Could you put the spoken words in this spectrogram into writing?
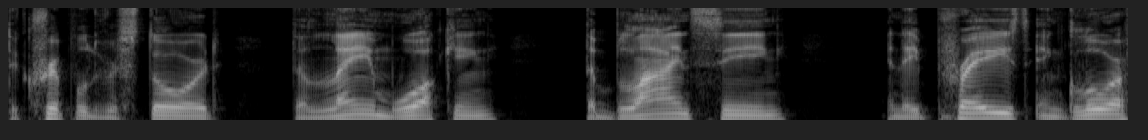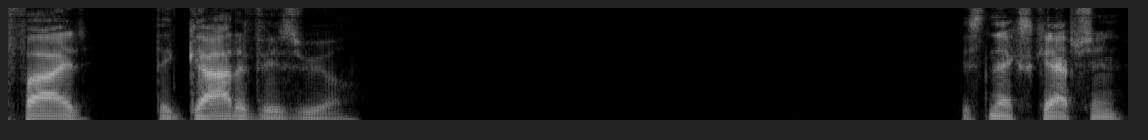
the crippled restored, the lame walking, the blind seeing, and they praised and glorified the God of Israel. This next caption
